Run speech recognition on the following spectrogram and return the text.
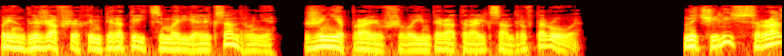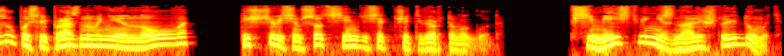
принадлежавших императрице Марии Александровне, жене правившего императора Александра II, начались сразу после празднования нового 1874 года. В семействе не знали, что и думать.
